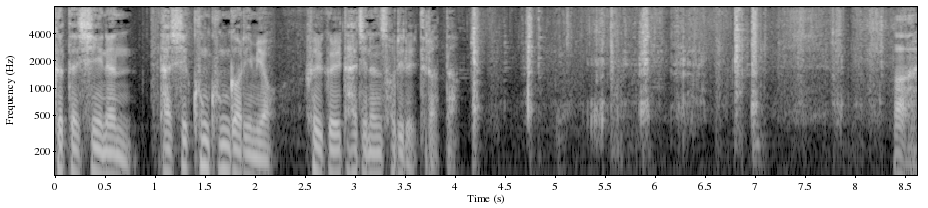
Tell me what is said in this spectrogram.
그때 시인은 다시 쿵쿵거리며 흙을 다지는 소리를 들었다. 아이,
